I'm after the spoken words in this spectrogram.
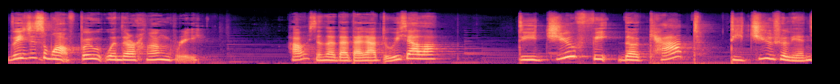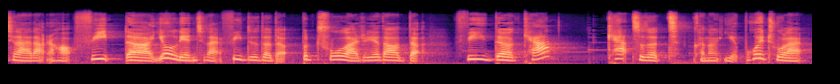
They just want food when they're hungry. 好，现在带大家读一下啦。Did you feed the cat? Did you 是连起来的，然后 feed 的又连起来，feed 的的不出来，直接到的 feed the cat。cat 的 t 可能也不会出来。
